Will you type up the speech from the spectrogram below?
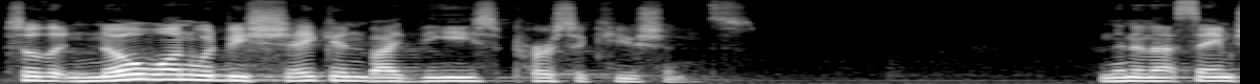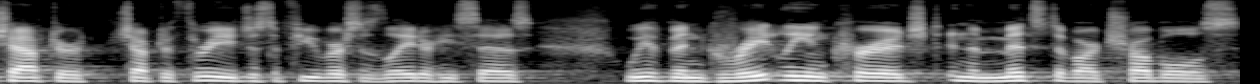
so that no one would be shaken by these persecutions. And then in that same chapter, chapter 3, just a few verses later, he says, We have been greatly encouraged in the midst of our troubles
